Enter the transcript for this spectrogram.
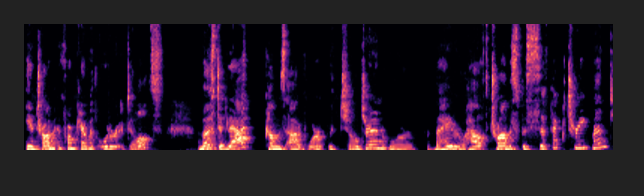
in trauma informed care with older adults. Most of that comes out of work with children or behavioral health trauma specific treatment.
